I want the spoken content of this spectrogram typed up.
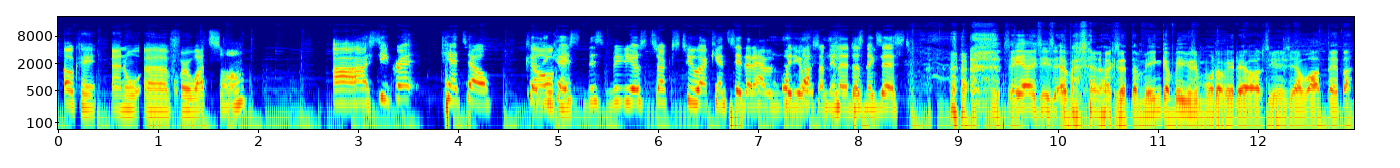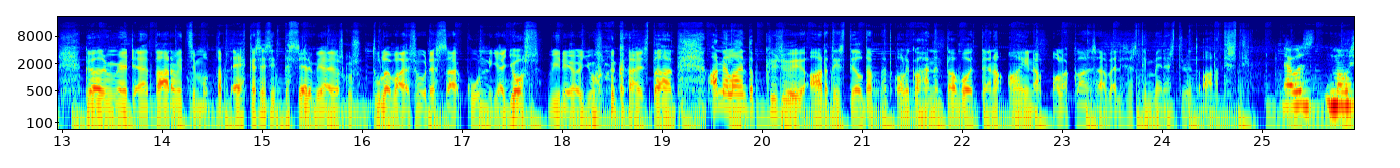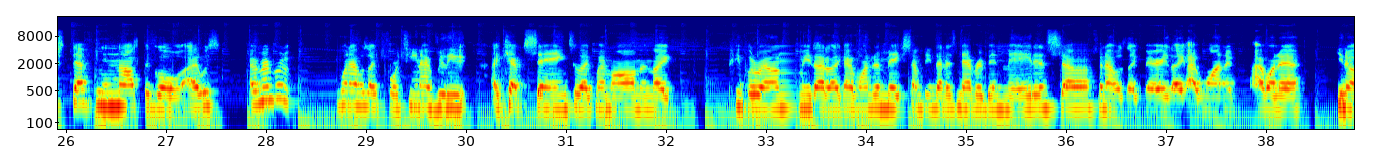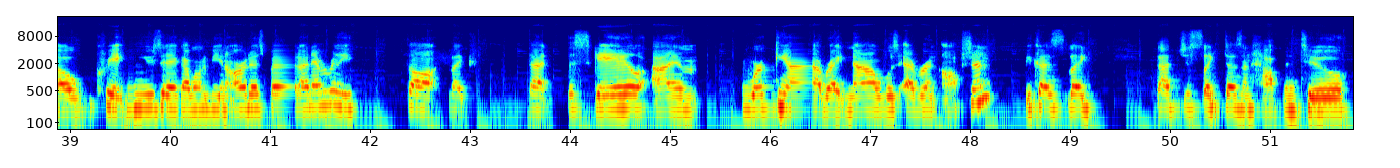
Okay, and uh, for what song? Uh, secret, can't tell. Because Oh, in okay. case this video sucks too, I can't say that I have a video for something that doesn't exist. Se jäi siis epäselväksi, että minkä biisin muodovideo on sinisiä vaatteita Girl in Red äh, tarvitsi, mutta ehkä se sitten selviää joskus tulevaisuudessa, kun ja jos video julkaistaan. Anne Lainto kysyi artistilta, että oliko hänen tavoitteena aina olla kansainvälisesti menestynyt artisti. That was most definitely not the goal. I was, I remember when I was like 14, I really, I kept saying to like my mom and like people around me that like I wanted to make something that has never been made and stuff. And I was like very like I want to, I want to, you know, create music. I want to be an artist, but I never really thought like that the scale I'm working at right now was ever an option because like that just like doesn't happen to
